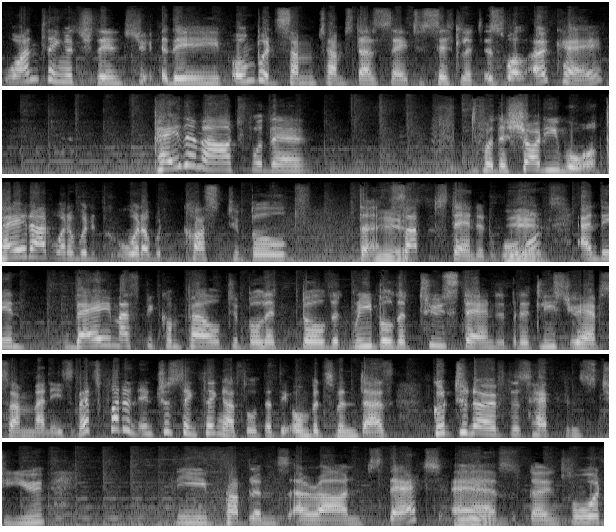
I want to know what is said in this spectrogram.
one thing which the, the ombud sometimes does say to settle it is, "Well, okay, pay them out for the for the shoddy wall. Pay it out what it would what it would cost to build the Yes. substandard wall, Yes. and then." They must be compelled to build it, build it, rebuild it to standard, but at least you have some money. So that's quite an interesting thing. I thought that the ombudsman does. Good to know if this happens to you. The problems around that um, Yes. going forward.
